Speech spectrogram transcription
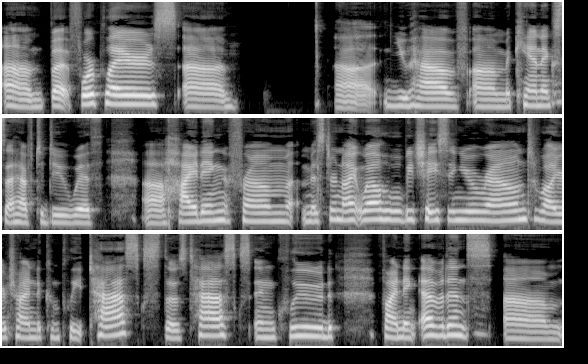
Um, but four players, um, uh, you have um, mechanics that have to do with uh, hiding from Mr. Nightwell, who will be chasing you around while you're trying to complete tasks. Those tasks include finding evidence um,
